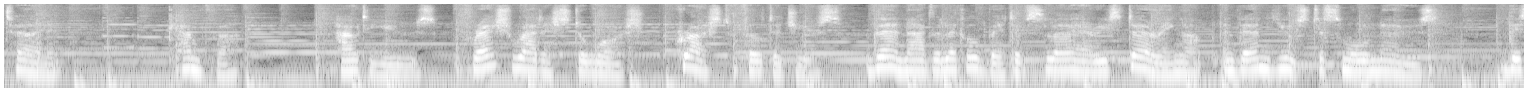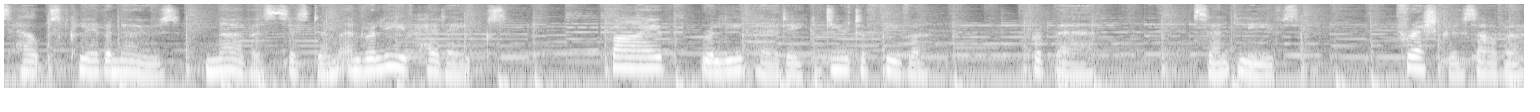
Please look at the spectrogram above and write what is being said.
Turnip. Camphor. How to use fresh radish to wash, crushed filter juice, then add a little bit of slurry stirring up and then use to small nose. This helps clear the nose, nervous system and relieve headaches. 5. Relieve headache due to fever. Prepare. Scent leaves. Fresh cassava.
